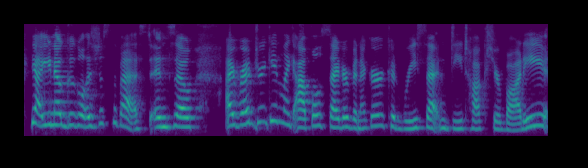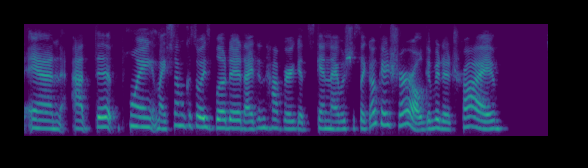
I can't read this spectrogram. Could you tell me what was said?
yeah, you know, Google is just the best. And so I read drinking like apple cider vinegar could reset and detox your body. And at that point, my stomach was always bloated. I didn't have very good skin. I was just like, okay, sure, I'll give it a try.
